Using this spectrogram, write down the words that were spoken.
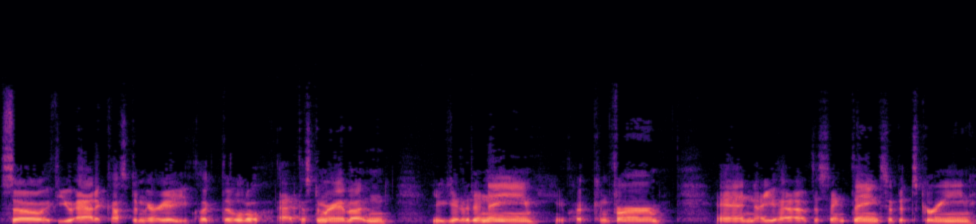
So if you add a custom area, you click the little add custom area button, you give it a name, you click confirm, and now you have the same thing except it's green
